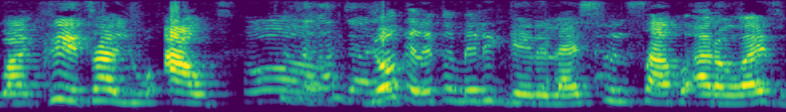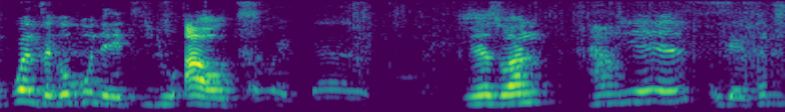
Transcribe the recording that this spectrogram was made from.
wachitha you out. Oh. yonke lento kumele ingene la esifini sakho otherwise kwenzeke okunye it's you out. Yes one. Yes. ngekhathi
